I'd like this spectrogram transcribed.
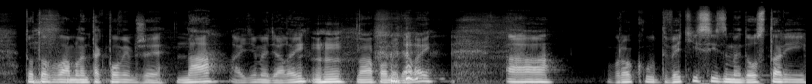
Toto vám len tak poviem, že na a ideme ďalej. Uh-huh, no a poďme ďalej. a v roku 2000 sme dostali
